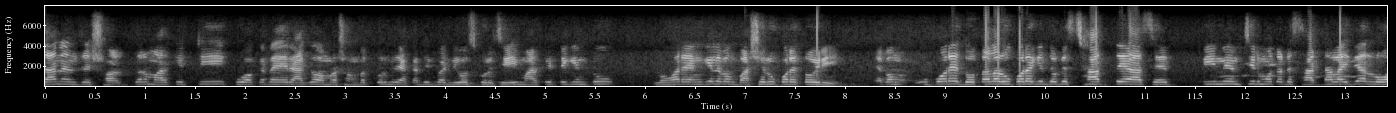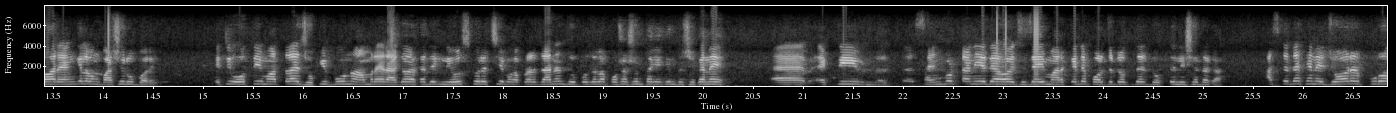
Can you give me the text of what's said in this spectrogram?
জানেন যে সর্দার মার্কেটটি কুয়াকাটা এর আগেও আমরা সংবাদকর্মীরা একাধিকবার নিউজ করেছি। এই মার্কেটটি কিন্তু লোহার অ্যাঙ্গেল এবং বাঁশের উপরে তৈরি এবং উপরে দোতলার উপরে কিন্তু একটা ছাদ দেওয়া আছে। তিন ইঞ্চির মতো একটা ছাদ ঢালাই দেওয়া লোহার অ্যাঙ্গেল এবং বাঁশের উপরে। এটি অতিমাত্রায় ঝুঁকিপূর্ণ। আমরা এর আগেও একাধিক নিউজ করেছি এবং আপনারা জানেন যে উপজেলা প্রশাসন থেকে কিন্তু সেখানে একটি সাইনবোর্ড টানিয়ে দেওয়া হয়েছে যে এই মার্কেটে পর্যটকদের ঢুকতে নিষেধাজ্ঞা। আজকে দেখেন এই জোয়ারের পুরো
